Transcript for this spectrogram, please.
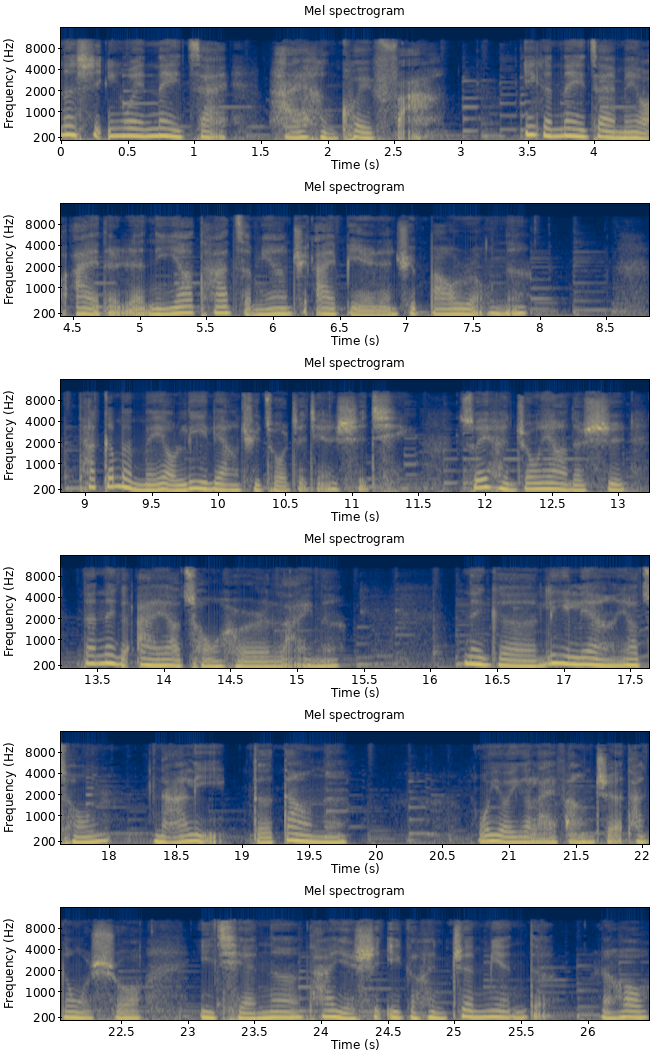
那是因为内在还很匮乏。一个内在没有爱的人，你要他怎么样去爱别人、去包容呢？他根本没有力量去做这件事情。所以很重要的是，那那个爱要从何而来呢？那个力量要从哪里得到呢？我有一个来访者，他跟我说，以前呢，他也是一个很正面的，然后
